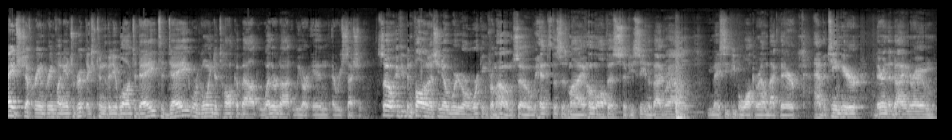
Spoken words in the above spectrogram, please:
Hey, it's Jeff Green with Green Financial Group. Thanks for tuning the video blog today. Today, we're going to talk about whether or not we are in a recession. So, if you've been following us, you know we are working from home. So, hence, this is my home office. If you see in the background, you may see people walking around back there. I have the team here. They're in the dining room.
